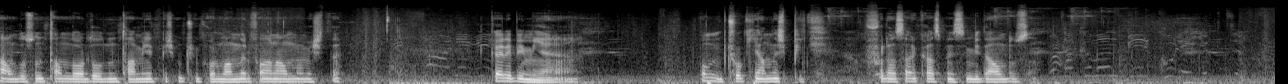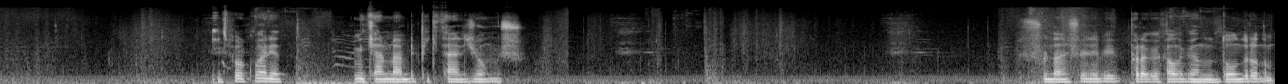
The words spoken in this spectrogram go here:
Aldos'un tam da orada olduğunu tahmin etmişim çünkü ormanları falan almamıştı. Garibim ya. Oğlum çok yanlış pik. Full hasar kasmasın bir de Aldos'a. Xbox var ya mükemmel bir pik tercih olmuş. Şuradan şöyle bir Praga kalkanını dolduralım.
